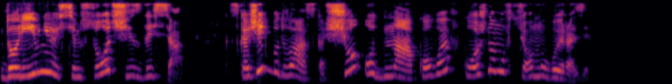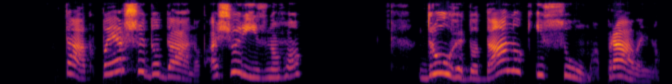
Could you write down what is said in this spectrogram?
Дорівнює 760. Скажіть, будь ласка, що однакове в кожному в цьому виразі? Так, перший доданок. А що різного? Другий доданок і сума. Правильно.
